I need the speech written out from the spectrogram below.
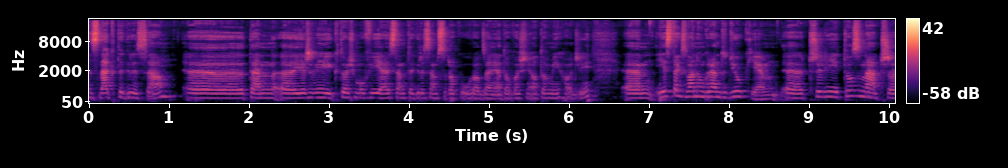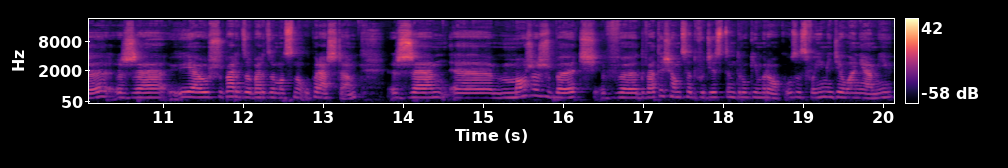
Znak tygrysa, e, ten, e, jeżeli ktoś mówi, ja jestem tygrysem z roku urodzenia, to właśnie o to mi chodzi, em, jest tak zwanym Grand Duke'iem, e, czyli to znaczy, że ja już bardzo, bardzo mocno upraszczam, że e, możesz być w 2022 roku ze swoimi działaniami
